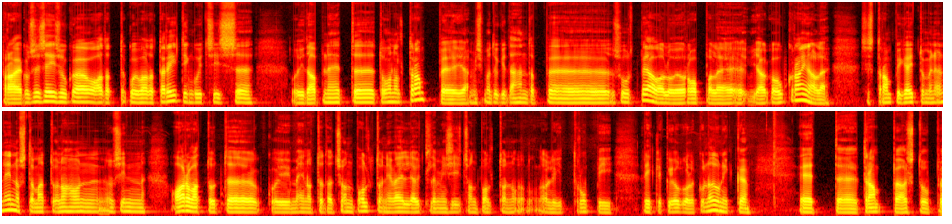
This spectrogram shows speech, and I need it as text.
praeguse seisuga vaadata, kui vaadata reitinguid, siis äh, võidab need äh, Donald Trump ja mis muidugi tähendab suurt peavalu Euroopale ja ka Ukrainale sest Trumpi käitumine on ennustamatu, noh on siin arvatud, kui meenutada John Boltoni väljaütlemisi, John Bolton oli Trumpi riikliku julgeoleku nõunik, et Trump astub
